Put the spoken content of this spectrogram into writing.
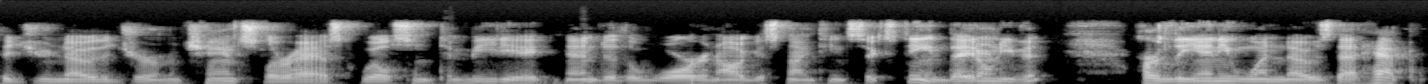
that you know the German chancellor asked Wilson to mediate an end to the war in August 1916? They don't even, hardly anyone knows that happened.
